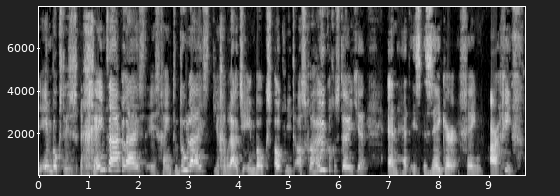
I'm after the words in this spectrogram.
Je inbox is geen takenlijst, is geen to-do-lijst. Je gebruikt je inbox ook niet als geheugengesteuntje en het is zeker geen archief.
